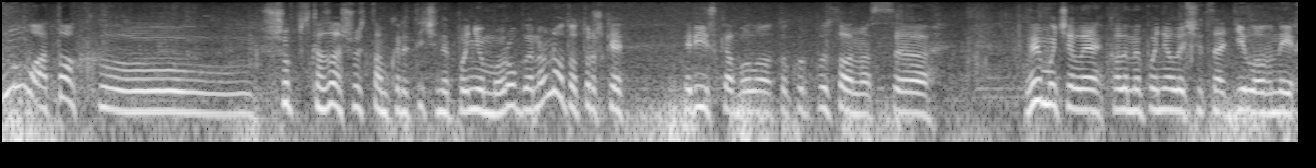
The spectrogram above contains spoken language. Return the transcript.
Ну, а так, е, щоб сказати, щось там критичне по ньому роблено, ну то трошки різка була, то корпуса нас е, вимучили, коли ми поняли, що це діло в них,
